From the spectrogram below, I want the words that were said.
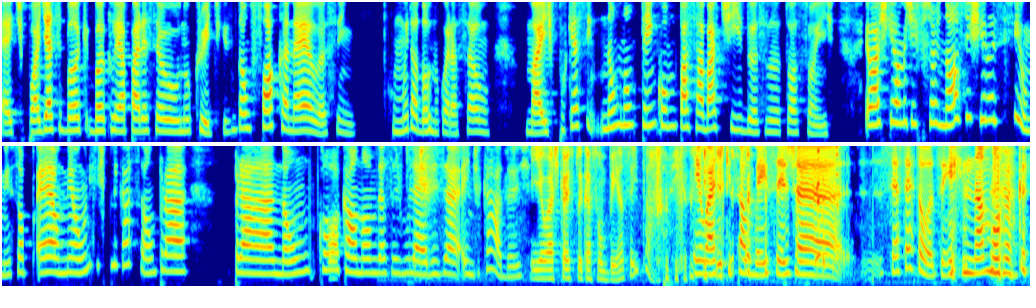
É, tipo, a Jessie Buck Buckley apareceu no Critics, então foca nela, assim, com muita dor no coração, mas porque, assim, não, não tem como passar batido essas atuações. Eu acho que realmente as pessoas não assistiram esse filme, só é a minha única explicação para pra não colocar o nome dessas mulheres é, indicadas. E eu acho que é uma explicação bem aceitável, amiga. Eu acho que talvez seja. Você acertou, assim, na mosca.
